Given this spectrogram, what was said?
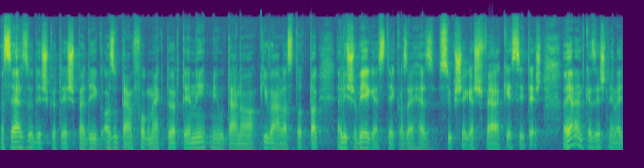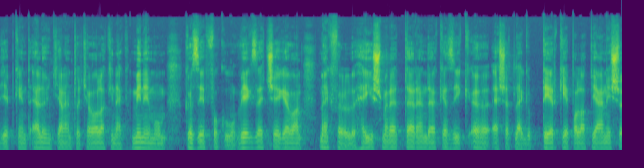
A szerződéskötés pedig azután fog megtörténni, miután a kiválasztottak el is végezték az ehhez szükséges felkészítést. A jelentkezésnél egyébként előnyt jelent, hogyha valakinek minimum középfokú végzettsége van, megfelelő helyismerettel rendelkezik, esetleg térkép alapján is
